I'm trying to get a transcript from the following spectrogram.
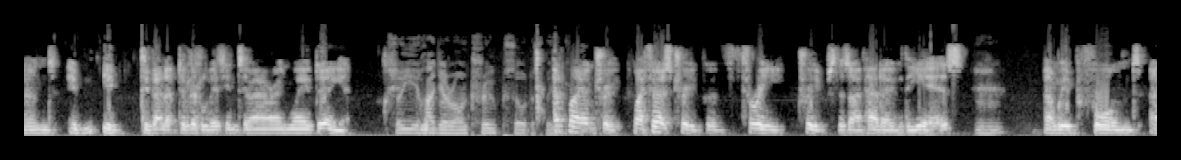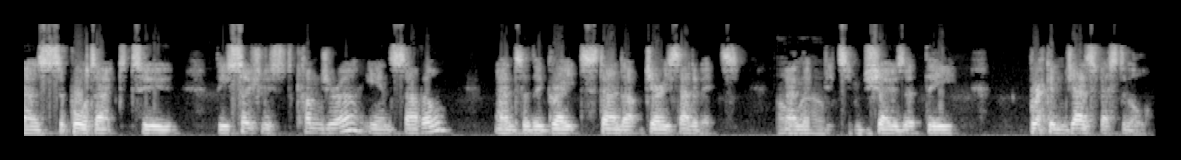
and it, it developed a little bit into our own way of doing it. So you had your own troupe, so to speak. I had my own troupe, my first troupe of three troupes that I've had over the years, Mhm. and we performed as support act to the socialist conjurer Ian Saville and to the great stand-up Jerry Sadowitz, Oh and wow. did some shows at the Brecon Jazz Festival.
